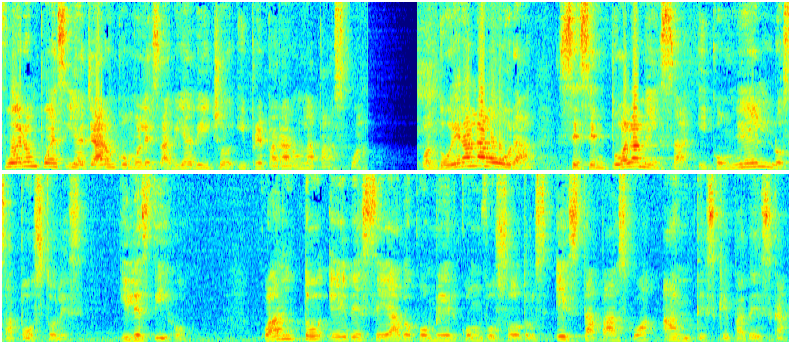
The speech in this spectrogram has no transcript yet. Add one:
Fueron pues y hallaron como les había dicho y prepararon la Pascua. Cuando era la hora, se sentó a la mesa y con él los apóstoles, y les dijo, cuánto he deseado comer con vosotros esta Pascua antes que padezca,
